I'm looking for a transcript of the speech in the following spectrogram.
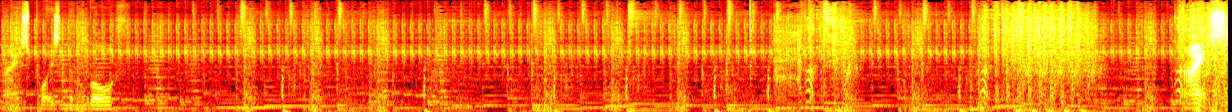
Nice, poisoned them both. Nice.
